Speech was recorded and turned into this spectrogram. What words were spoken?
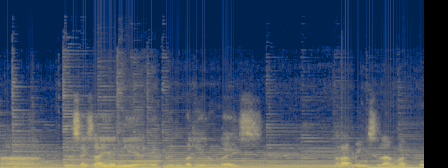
uh, kasaysayan ni Edwin Valero guys. Maraming salamat po.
